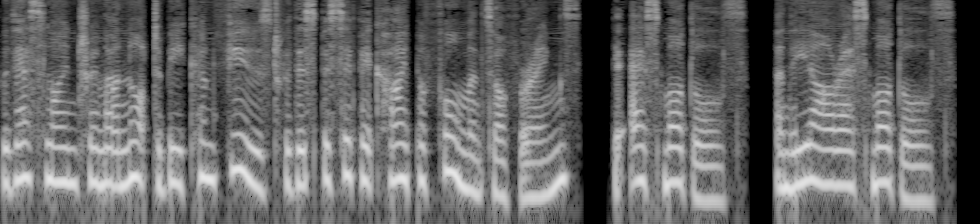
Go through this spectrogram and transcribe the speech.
with S-Line trim are not to be confused with the specific high-performance offerings, the S models and the RS models.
